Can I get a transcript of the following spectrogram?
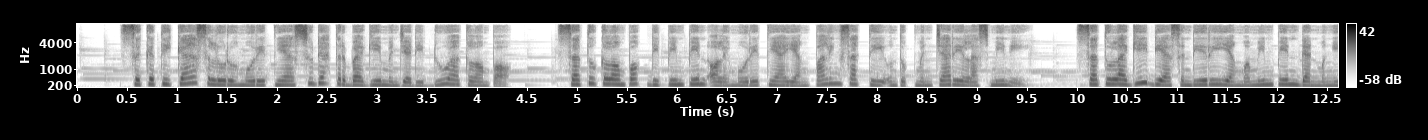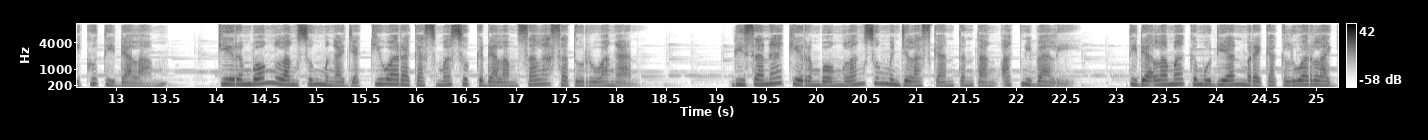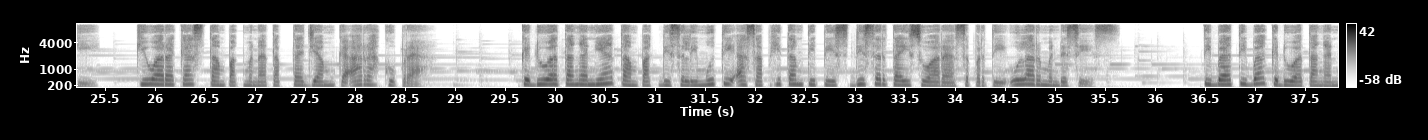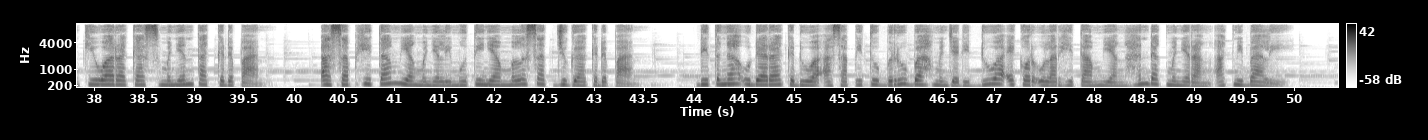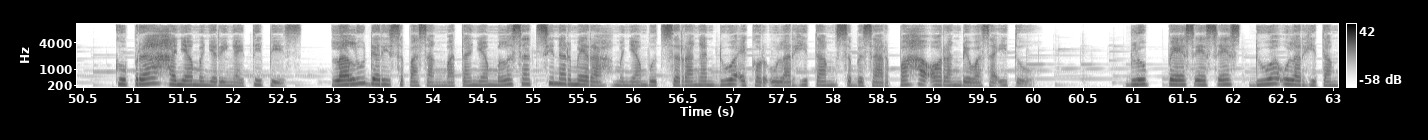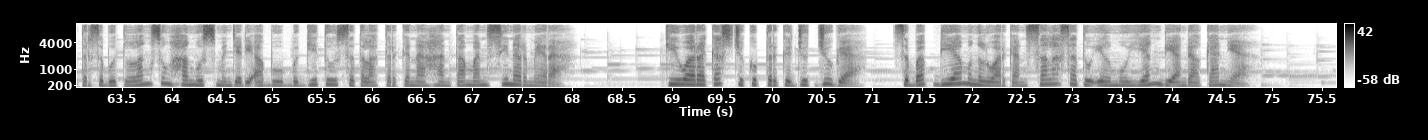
Seketika seluruh muridnya sudah terbagi menjadi dua kelompok. Satu kelompok dipimpin oleh muridnya yang paling sakti untuk mencari Lasmini. Satu lagi dia sendiri yang memimpin dan mengikuti dalam. Ki Rembong langsung mengajak Kiwarakas masuk ke dalam salah satu ruangan. Di sana Ki Rembong langsung menjelaskan tentang Agni Bali. Tidak lama kemudian mereka keluar lagi, Ki Warakas tampak menatap tajam ke arah Kupra. Kedua tangannya tampak diselimuti asap hitam tipis disertai suara seperti ular mendesis. Tiba-tiba kedua tangan Ki Warakas menyentak ke depan. Asap hitam yang menyelimutinya melesat juga ke depan. Di tengah udara kedua asap itu berubah menjadi dua ekor ular hitam yang hendak menyerang Agni Bali. Kupra hanya menyeringai tipis, lalu dari sepasang matanya melesat sinar merah menyambut serangan dua ekor ular hitam sebesar paha orang dewasa itu. Blup PSSS dua ular hitam tersebut langsung hangus menjadi abu begitu setelah terkena hantaman sinar merah. Kiwarakas cukup terkejut juga, sebab dia mengeluarkan salah satu ilmu yang diandalkannya.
